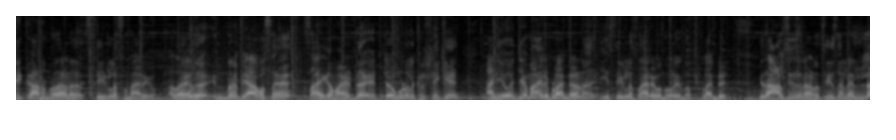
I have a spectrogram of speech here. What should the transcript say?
ഈ കാണുന്നതാണ് സീഡ്ലെസ് നാരകം അതായത് ഇന്ന് വ്യാവസായികമായിട്ട് ഏറ്റവും കൂടുതൽ കൃഷിക്ക് അനുയോജ്യമായൊരു പ്ലാന്റാണ് ഈ സീഡ്ലെസ് നാരകം എന്ന് പറയുന്ന പ്ലാന്റ്. ഇത് ആൾ സീസണാണ് സീസണിൽ എല്ലാ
